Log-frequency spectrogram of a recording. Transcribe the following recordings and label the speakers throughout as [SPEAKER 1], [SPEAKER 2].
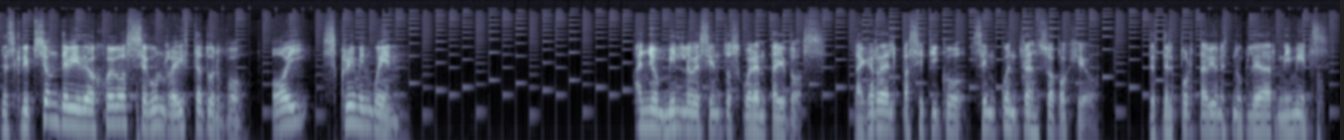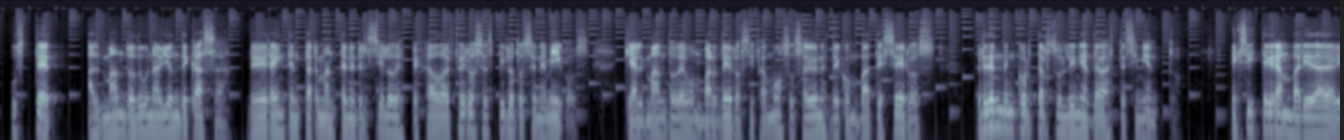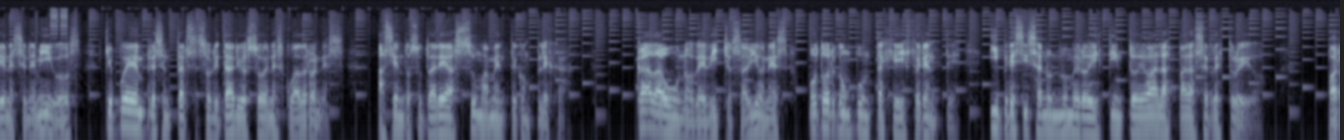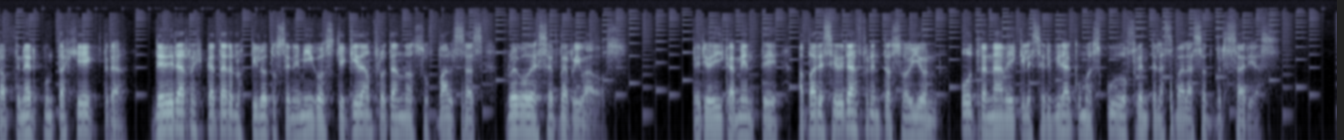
[SPEAKER 1] Descripción de videojuegos según revista Turbo. Hoy, Screaming Win. Año 1942. La Guerra del Pacífico se encuentra en su apogeo. Desde el portaaviones nuclear Nimitz, usted, al mando de un avión de caza, deberá intentar mantener el cielo despejado de feroces pilotos enemigos, que al mando de bombarderos y famosos aviones de combate ceros, pretenden cortar sus líneas de abastecimiento. Existe gran variedad de aviones enemigos que pueden presentarse solitarios o en escuadrones, haciendo su tarea sumamente compleja. Cada uno de dichos aviones otorga un puntaje diferente y precisan un número distinto de balas para ser destruido. Para obtener puntaje extra, deberá rescatar a los pilotos enemigos que quedan flotando en sus balsas luego de ser derribados. Periódicamente aparecerá frente a su avión otra nave que le servirá como escudo frente a las balas adversarias.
